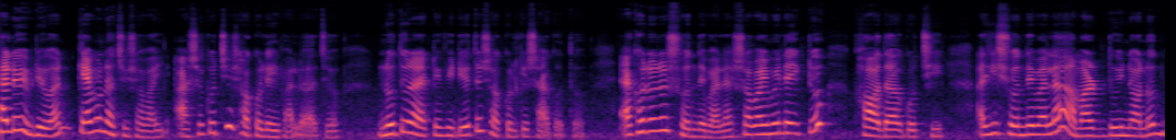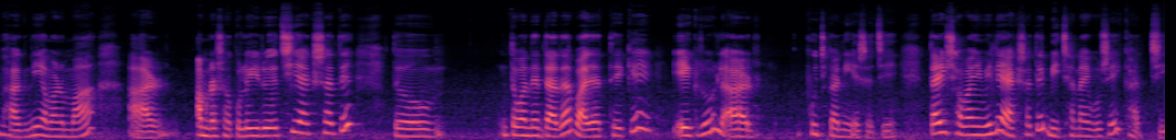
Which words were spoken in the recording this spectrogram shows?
হ্যালো এভরিওয়ান, কেমন আছো সবাই? আশা করছি সকলেই ভালো আছো। নতুন আরেকটা ভিডিওতে সকলকে স্বাগত। এখন হলো সন্ধেবেলা, সবাই মিলে একটু খাওয়া দাওয়া করছি। আজকে সন্ধেবেলা আমার দুই ননদ, ভাগ্নি, আমার মা আর আমরা সকলেই রয়েছি একসাথে। তো তোমাদের দাদা বাজার থেকে এগরোল আর ফুচকা নিয়ে এসেছে। তাই সবাই মিলে একসাথে বিছানায় বসেই খাচ্ছি।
